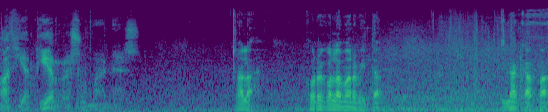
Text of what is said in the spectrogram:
hacia tierras humanas. Hala, corre con la marmita. Y la capa.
